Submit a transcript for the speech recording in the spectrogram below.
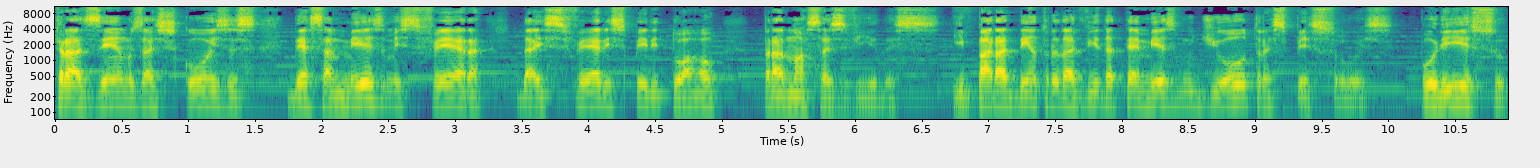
trazemos as coisas dessa mesma esfera, da esfera espiritual, para nossas vidas e para dentro da vida até mesmo de outras pessoas. Por isso,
